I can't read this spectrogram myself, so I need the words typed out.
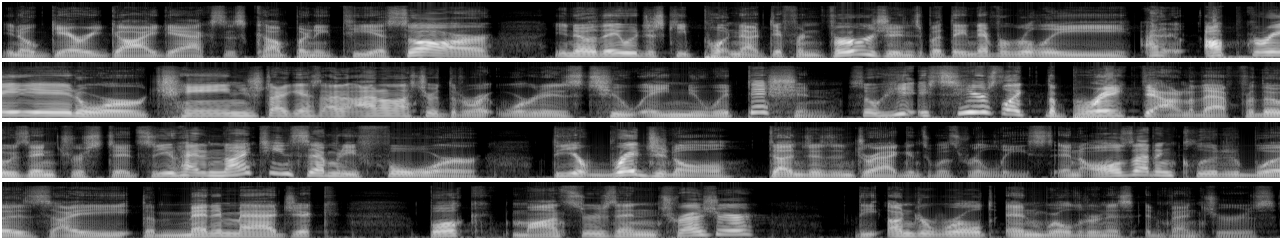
you know Gary Gygax's company TSR, you know they would just keep putting out different versions, but they never really upgraded or changed. I guess I, I'm not sure the right word is to a new edition. So he, here's like the breakdown of that for those interested. So you had in 1974 the original Dungeons and Dragons was released, and all that included was I the Meta Magic book, Monsters and Treasure, the Underworld and Wilderness Adventures,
